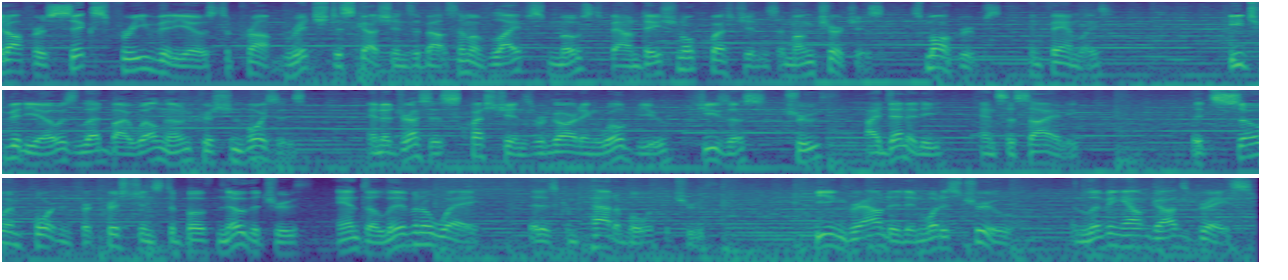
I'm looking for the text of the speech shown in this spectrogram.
It offers six free videos to prompt rich discussions about some of life's most foundational questions among churches, small groups, and families. Each video is led by well known Christian voices and addresses questions regarding worldview, Jesus, truth, identity, and society. It's so important for Christians to both know the truth and to live in a way that is compatible with the truth. Being grounded in what is true and living out God's grace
